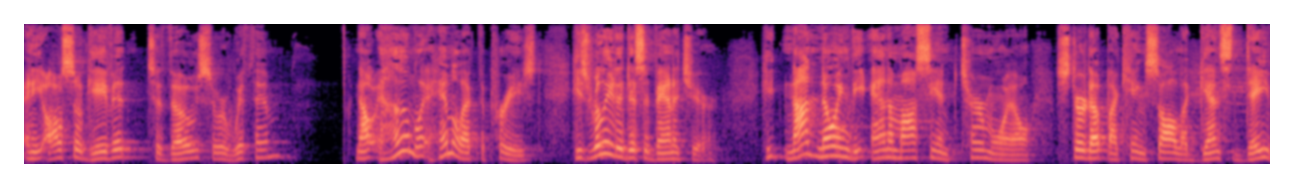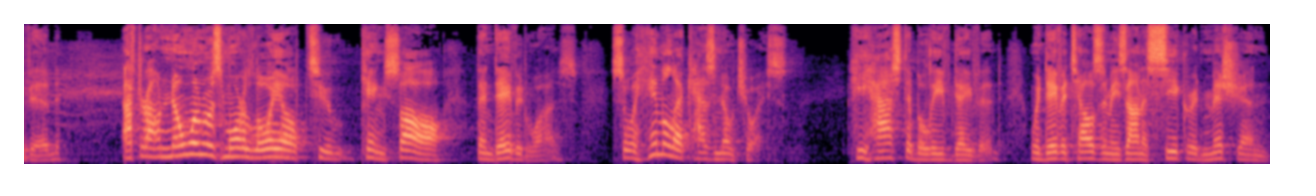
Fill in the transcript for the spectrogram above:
and he also gave it to those who were with him. Now, Ahimelech, the priest, he's really at a disadvantage here. He, not knowing the animosity and turmoil stirred up by King Saul against David, after all, no one was more loyal to King Saul than David was. So Ahimelech has no choice. He has to believe David when David tells him he's on a secret mission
